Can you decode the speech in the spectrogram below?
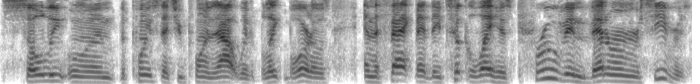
solely on the points that you pointed out with Blake Bortles and the fact that they took away his proven veteran receivers.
